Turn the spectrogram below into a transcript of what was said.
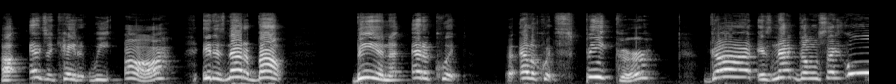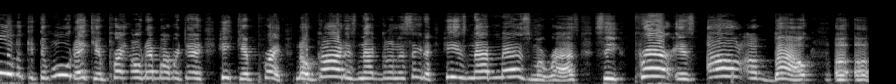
or educated we are. It is not about being an adequate, an eloquent speaker, God is not going to say, oh, look at them. Oh, they can pray. Oh, that barber there, he can pray. No, God is not going to say that. He's not mesmerized. See, prayer is all about uh, uh,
